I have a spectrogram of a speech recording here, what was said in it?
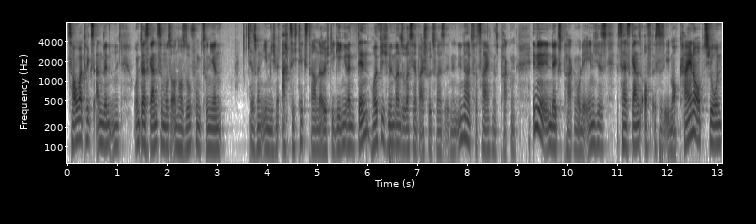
Zaubertricks anwenden. Und das Ganze muss auch noch so funktionieren, dass man eben nicht mit 80 Textrahmen dadurch die Gegend rennt. Denn häufig will man sowas ja beispielsweise in ein Inhaltsverzeichnis packen, in den Index packen oder ähnliches. Das heißt, ganz oft ist es eben auch keine Option,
